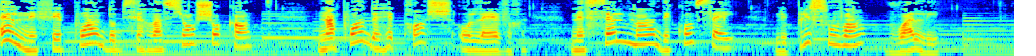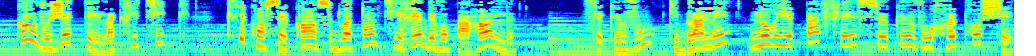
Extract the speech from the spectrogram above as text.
Elle ne fait point d'observations choquantes, n'a point de reproches aux lèvres, mais seulement des conseils, le plus souvent voilés. Quand vous jetez la critique, quelles conséquences doit-on tirer de vos paroles? C'est que vous, qui blâmez, n'auriez pas fait ce que vous reprochez.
